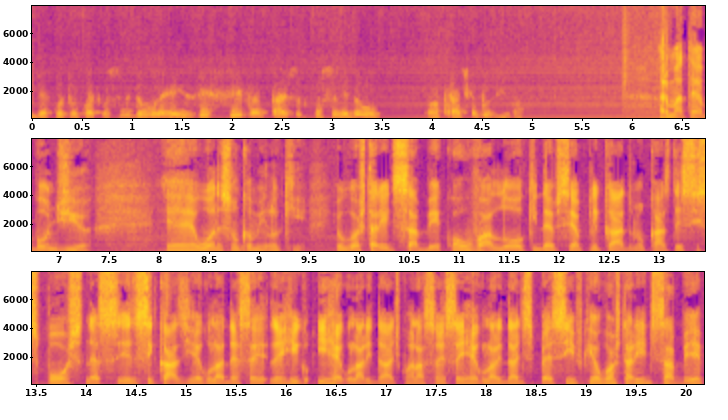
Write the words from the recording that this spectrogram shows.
de acordo com o Código Consumidor, é exercer vantagem sobre o consumidor. É uma prática abusiva. Arimatea, bom dia. É, o Anderson Camilo aqui. Eu gostaria de saber qual o valor que deve ser aplicado no caso desses postos, nesse, nesse caso de irregular, dessa irregularidade com relação a essa irregularidade específica. E eu gostaria de saber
